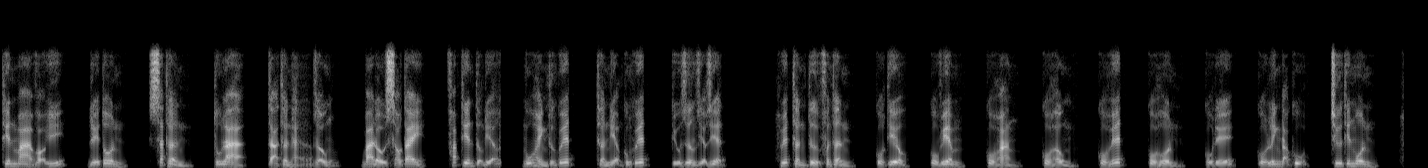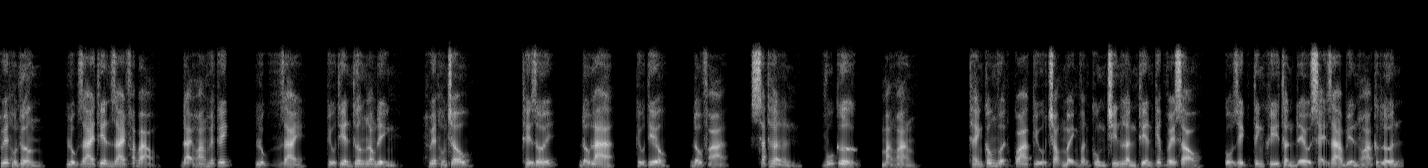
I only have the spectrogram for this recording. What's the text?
thiên ma võ ý, đế tôn, sát thần, tu la, tà thần hạt giống, ba đầu sáu tay, pháp thiên tượng địa, ngũ hành thương quyết, thần niệm cung quyết cựu dương diệu diệt huyết thần tử phân thân, cổ tiêu, cổ viêm, cổ hoàng cổ hồng, cổ huyết, cổ hồn, cổ đế, cổ linh đạo cụ, chư thiên môn, huyết hồn thương lục giai thiên giai pháp bảo, đại hoang huyết kích, lục giai cựu thiên thương long đỉnh, huyết hồn châu thế giới, đấu la cựu tiêu, đấu phá, sát thần, vũ cử mãng hoàng thành công vượt qua cựu trọng mệnh vẫn cùng chín lần thiên kiếp về sau, cổ dịch tinh khí thần đều xảy ra biến hóa cực lớn.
